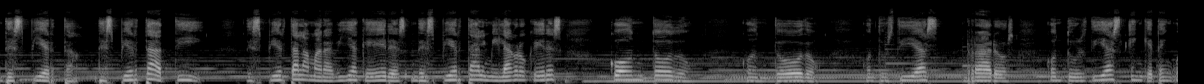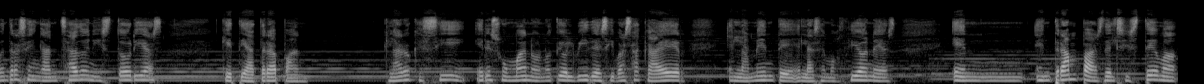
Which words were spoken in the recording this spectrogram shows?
despierta, despierta a ti, despierta a la maravilla que eres, despierta al milagro que eres con todo, con todo, con tus días raros, con tus días en que te encuentras enganchado en historias que te atrapan, Claro que sí, eres humano, no te olvides y vas a caer en la mente, en las emociones, en, trampas del sistema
